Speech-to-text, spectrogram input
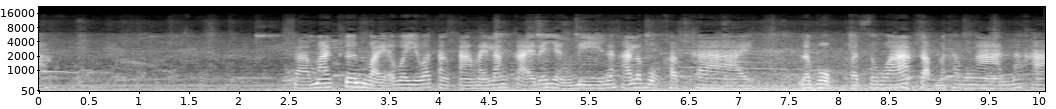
ะ สามารถเคลื่อนไหวอวัยวะต่างๆ ในร่างกายได้อย่างดีนะคะ ระบบขับถ่าย ระบบปัสสาวะกลับมาทำงานนะคะ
